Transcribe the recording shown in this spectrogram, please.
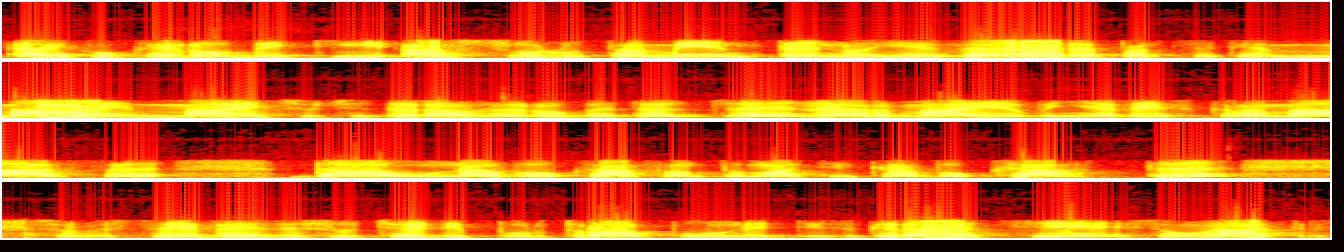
ecco che robe chi assolutamente non è vera perché mai mai succederà una roba del genere mai venire esclamata da un avvocato fantomatica avvocato se succede purtroppo una disgrazia sono altri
